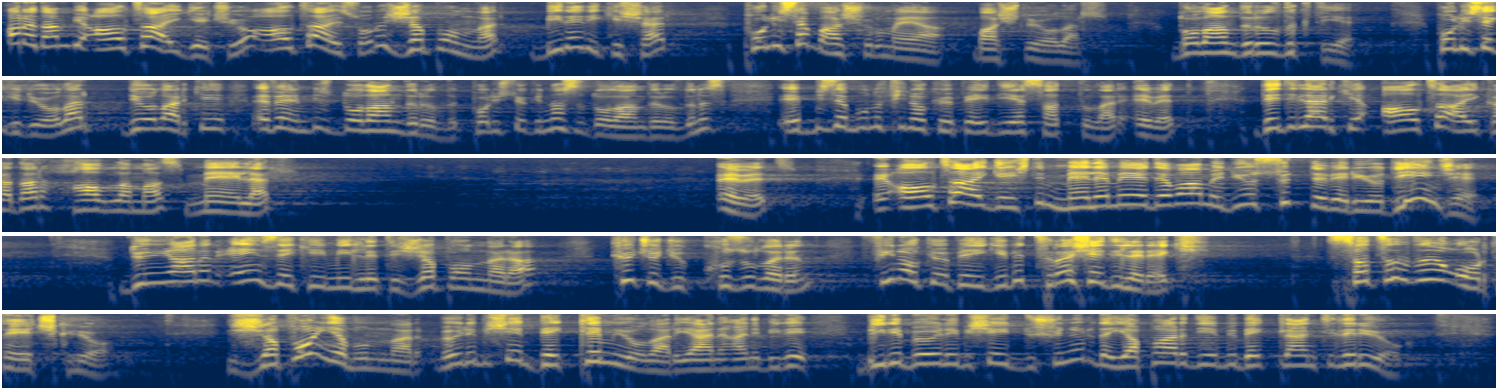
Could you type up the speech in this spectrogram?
Aradan bir 6 ay geçiyor. 6 ay sonra Japonlar birer ikişer polise başvurmaya başlıyorlar. Dolandırıldık diye. Polise gidiyorlar. Diyorlar ki efendim biz dolandırıldık. Polis diyor ki nasıl dolandırıldınız? E, bize bunu fino köpeği diye sattılar. Evet. Dediler ki 6 ay kadar havlamaz M'ler. Evet. E 6 ay geçti melemeye devam ediyor süt de veriyor deyince dünyanın en zeki milleti Japonlara küçücük kuzuların fino köpeği gibi tıraş edilerek satıldığı ortaya çıkıyor. Japonya bunlar. Böyle bir şey beklemiyorlar. Yani hani biri biri böyle bir şey düşünür de yapar diye bir beklentileri yok.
